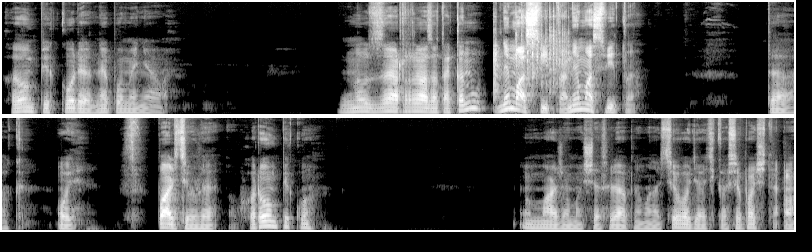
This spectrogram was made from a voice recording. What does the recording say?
Хромпік колір не поміняв. Ну, зараза така. Ну, нема світла, нема світла. Так. Ой. Пальці вже в хромпіку. Мажемо ще ляпнемо на цього дядька. Ось бачите? О.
